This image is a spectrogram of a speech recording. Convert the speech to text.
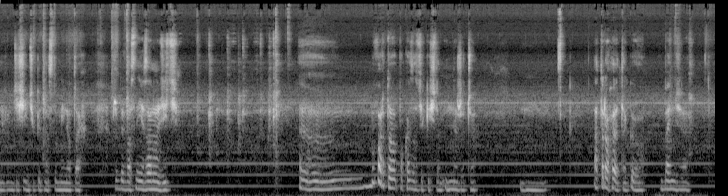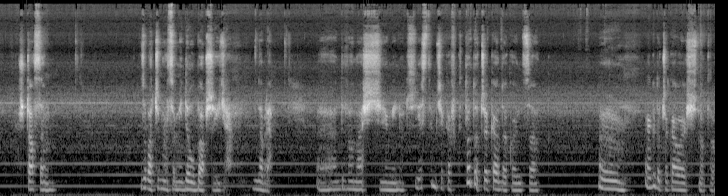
nie wiem, 10-15 minutach, żeby Was nie zanudzić. Bo warto pokazać jakieś tam inne rzeczy. Mm, A trochę tego będzie z czasem. Zobaczymy, co mi do łba przyjdzie. Dobra. E, 12 minut. Jestem ciekaw, kto doczeka do końca. Jak doczekałeś, no to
